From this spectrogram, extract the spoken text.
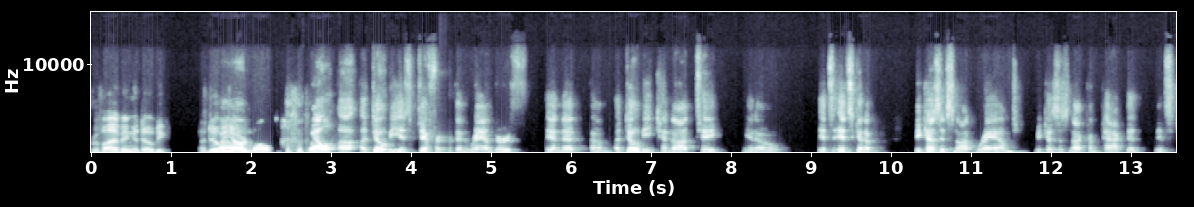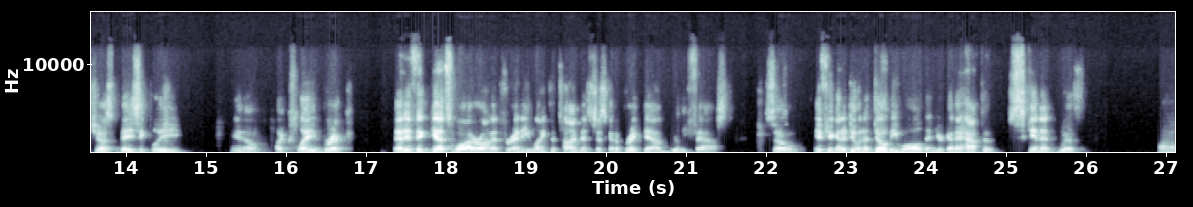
reviving adobe adobe um, yard wall? well uh, adobe is different than rammed earth in that um, adobe cannot take you know, it's it's going to because it's not rammed, because it's not compacted. It's just basically, you know, a clay brick. That if it gets water on it for any length of time, it's just going to break down really fast. So if you're going to do an adobe wall, then you're going to have to skin it with uh,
